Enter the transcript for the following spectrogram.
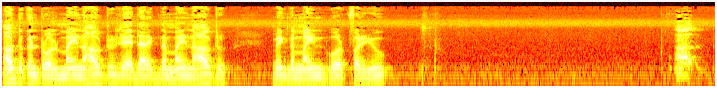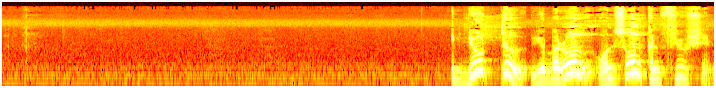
How to control mind, how to direct the mind, how to make the mind work for you. All. Due to your own, one's own confusion,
